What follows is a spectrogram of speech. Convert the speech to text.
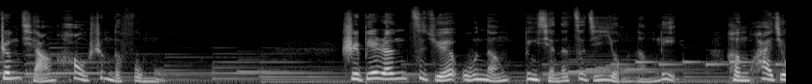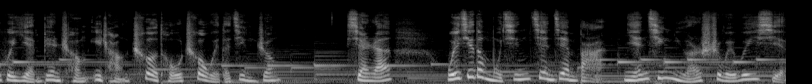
争强好胜的父母，使别人自觉无能，并显得自己有能力，很快就会演变成一场彻头彻尾的竞争。显然。维基的母亲渐渐把年轻女儿视为威胁。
